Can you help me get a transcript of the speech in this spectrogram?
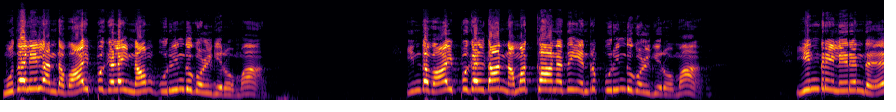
முதலில் அந்த வாய்ப்புகளை நாம் புரிந்து கொள்கிறோமா? இந்த வாய்ப்புகள் தான் நமக்கானது என்று புரிந்து கொள்கிறோமா? இன்றிலிருந்து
